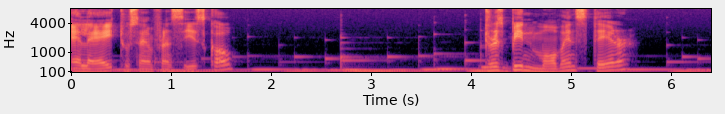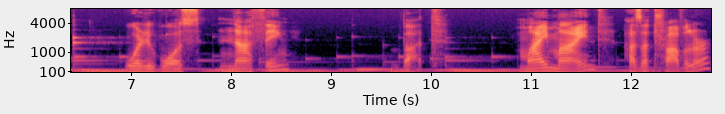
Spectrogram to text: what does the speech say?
LA to San Francisco. There's been moments there where it was nothing but my mind as a traveler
